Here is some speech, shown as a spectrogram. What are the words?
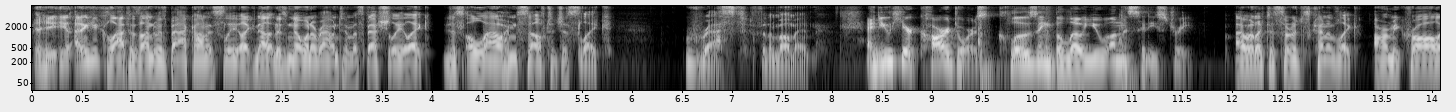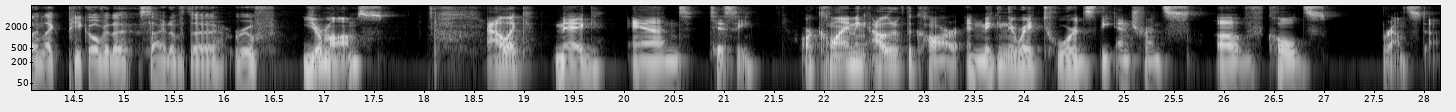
He, he- I think he collapses onto his back, honestly. Like now that there's no one around him, especially like just allow himself to just like rest for the moment. And you hear car doors closing below you on the city street. I would like to sort of just kind of like army crawl and like peek over the side of the roof. your moms, Alec, Meg, and Tissy, are climbing out of the car and making their way towards the entrance of Cold's brownstone.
